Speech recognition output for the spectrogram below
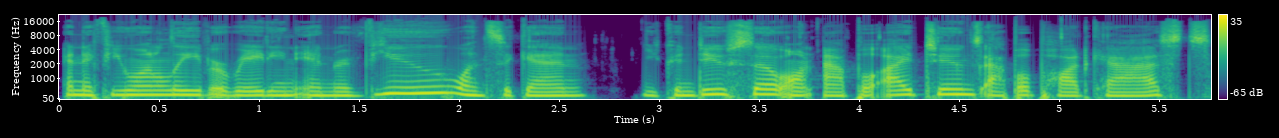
And if you want to leave a rating and review, once again, you can do so on Apple iTunes, Apple Podcasts.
